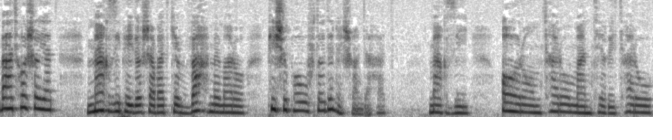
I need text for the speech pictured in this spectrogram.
بعدها شاید مغزی پیدا شود که وهم مرا پیش پا افتاده نشان دهد. مغزی آرامتر و منطقیتر و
